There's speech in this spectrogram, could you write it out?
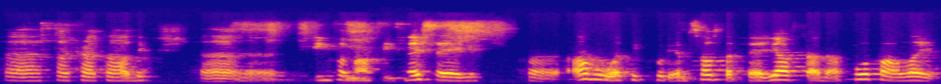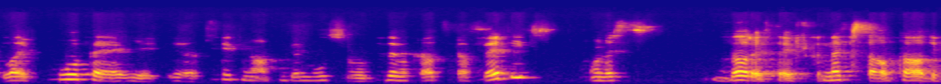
tā kā tādi uh, informācijas nesēju avoti, kuriem savstarpēji jāstrādā kopā, lai, lai kopēji stiprinātu gan mūsu demokrātiskās vērtības. Un es vēlreiz teikšu, ka nepastāv tādi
